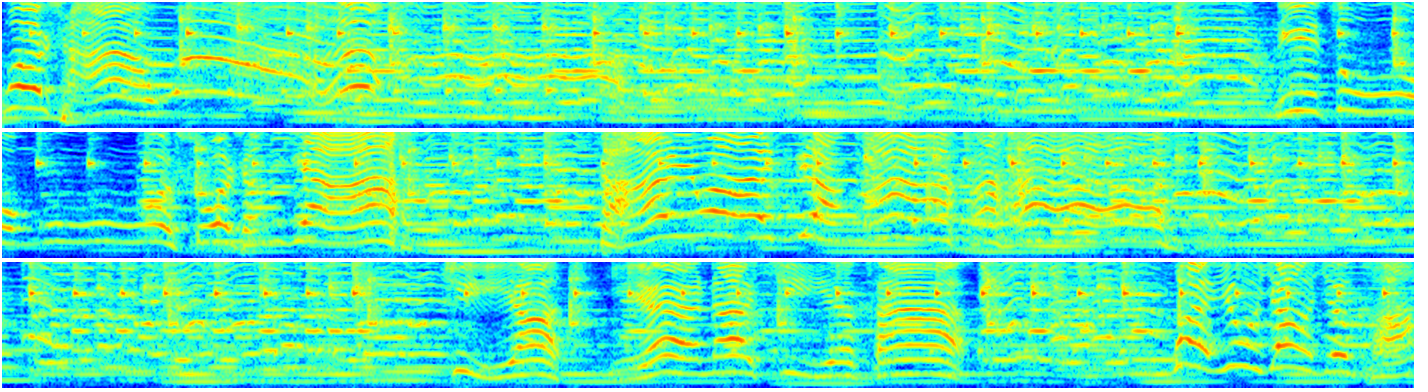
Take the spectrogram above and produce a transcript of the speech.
我山我。你祖母说声呀，三元将啊，鸡呀也那鸡看，还有羊一看。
